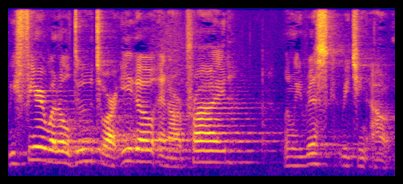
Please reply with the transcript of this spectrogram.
We fear what it'll do to our ego and our pride when we risk reaching out.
